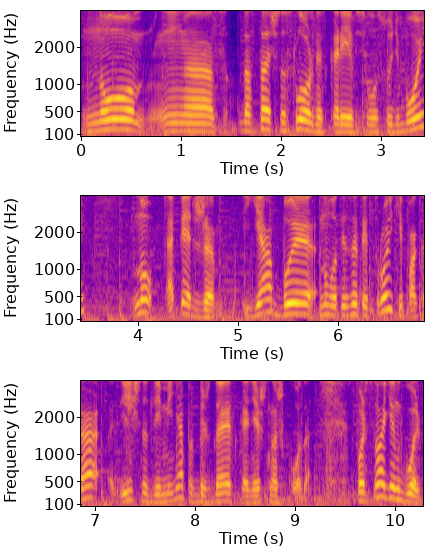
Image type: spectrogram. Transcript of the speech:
но э, с достаточно сложной, скорее всего, судьбой. Ну, опять же, я бы, ну вот из этой тройки пока лично для меня побеждает, конечно, Шкода. Volkswagen Golf.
